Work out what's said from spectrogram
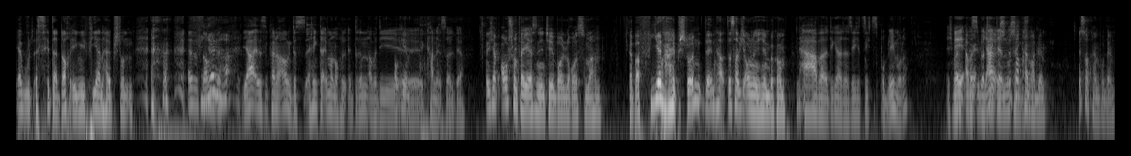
Ja gut, es sind dann doch irgendwie viereinhalb Stunden. es ist doch, ja, es ist keine Ahnung, das hängt da immer noch äh, drin, aber die Okay. äh, Kanne ist halt der. Ich habe auch schon vergessen, den Teebeutel rauszumachen. Aber viereinhalb Stunden, das habe ich auch noch nicht hinbekommen. Ja, aber Digga, da sehe ich jetzt nicht das Problem, oder? Ich meine, aber es überträgt ja, ist, nur ist auch kein Geschmack. Problem. Ist auch kein Problem.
